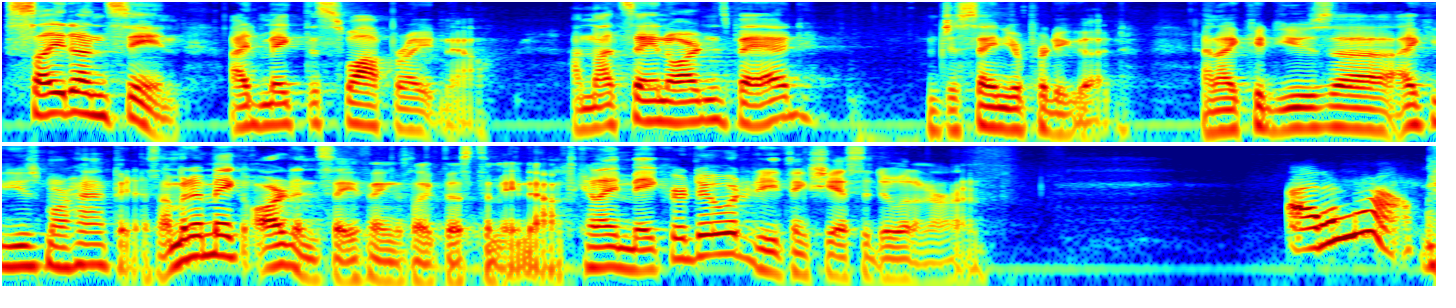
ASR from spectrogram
Sight unseen. I'd make the swap right now. I'm not saying Arden's bad. I'm just saying you're pretty good, and I could use. Uh, I could use more happiness. I'm gonna make Arden say things like this to me now. Can I make her do it, or do you think she has to do it on her own? I don't know.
